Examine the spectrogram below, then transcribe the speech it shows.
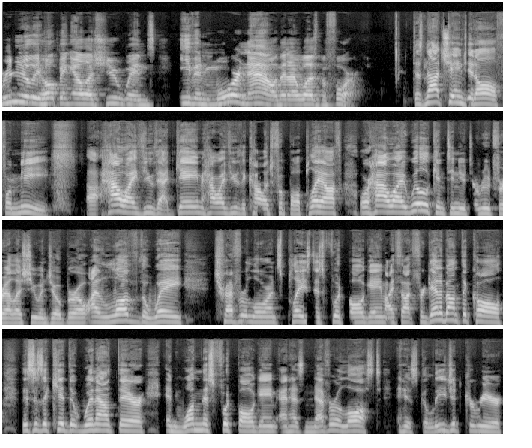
really hoping LSU wins even more now than I was before. Does not change at all for me. Uh, how I view that game, how I view the college football playoff, or how I will continue to root for LSU and Joe Burrow. I love the way Trevor Lawrence plays this football game. I thought, forget about the call. This is a kid that went out there and won this football game and has never lost in his collegiate career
